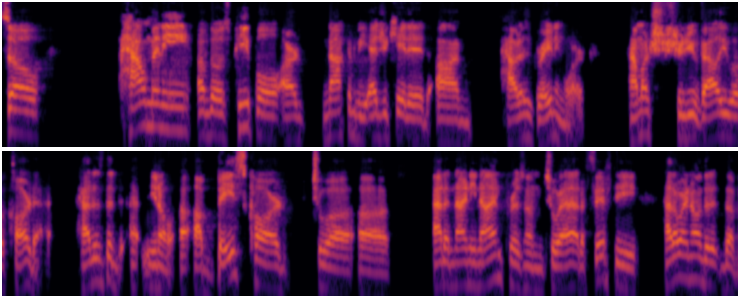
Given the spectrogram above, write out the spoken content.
So how many of those people are not going to be educated on how does grading work? How much should you value a card at? How does the, you know, a, a base card to a, a at a 99 prism to at a 50, how do I know the, the,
